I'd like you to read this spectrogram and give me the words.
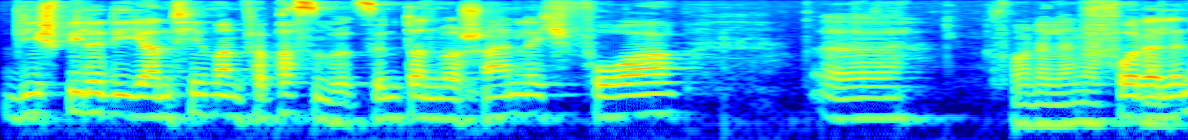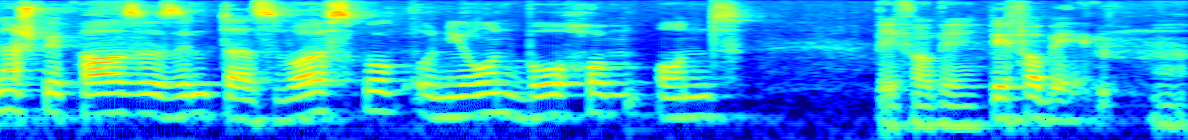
die Spiele, die Jan Thielmann verpassen wird, sind dann wahrscheinlich vor, äh, vor, der vor, der Länderspielpause sind das Wolfsburg, Union, Bochum und BVB. BVB. Ja.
